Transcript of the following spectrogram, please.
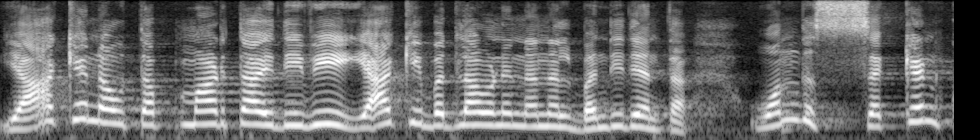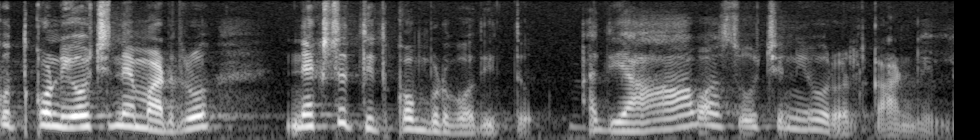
ಯಾಕೆ ನಾವು ತಪ್ಪು ಮಾಡ್ತಾ ಇದ್ದೀವಿ? ಯಾಕೆ ಈ ಬದಲಾವಣೆ ನನ್ನಲ್ಲಿ ಬಂದಿದೆ ಅಂತ ಒಂದು ಸೆಕೆಂಡ್ ಕುತ್ಕೊಂಡು ಯೋಚನೆ ಮಾಡಿದ್ರು ನೆಕ್ಸ್ಟ್ ತಿದ್ಕೊಂಡ್ಬಿಡ್ಬೋದಿತ್ತು ಅದು ಯಾವ ಸೂಚನೆಯೂ ಅವರಲ್ಲಿ ಕಾಣಲಿಲ್ಲ.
